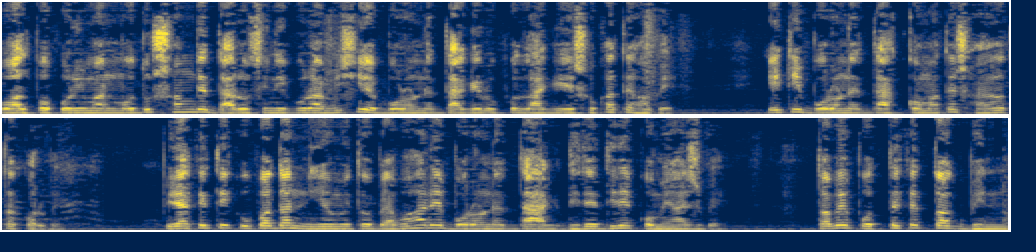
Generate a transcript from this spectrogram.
অল্প পরিমাণ মধুর সঙ্গে দারুচিনি গুঁড়া মিশিয়ে বোরনের দাগের উপর লাগিয়ে শুকাতে হবে। এটি বোরনের দাগ কমাতে সহায়তা করবে। প্রাকৃতিক উপাদান নিয়মিত ব্যবহারে বরণের দাগ ধীরে ধীরে কমে আসবে। তবে প্রত্যেকের ত্বক ভিন্ন,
